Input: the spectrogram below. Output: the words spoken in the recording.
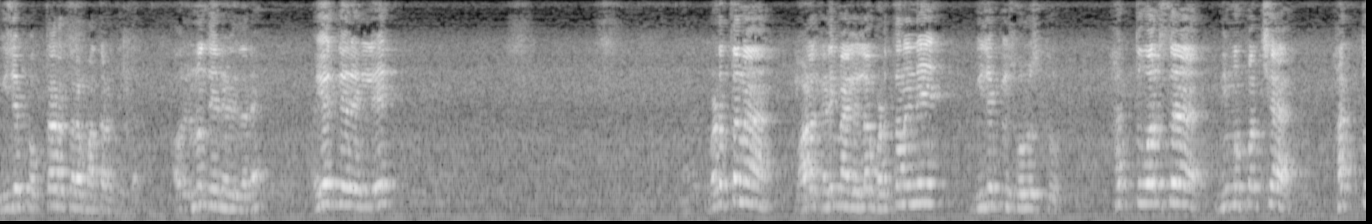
ಬಿಜೆಪಿ ವಕ್ತಾರ ಥರ ಮಾತಾಡ್ತಿದ್ದಾರೆ. ಅವ್ರು ಇನ್ನೊಂದು ಏನು ಹೇಳಿದ್ದಾರೆ? ಅಯೋಧ್ಯೆಯಲ್ಲಿ ಬಡತನ ಬಹಳ ಕಡಿಮೆ ಆಗಿಲ್ಲ. ಬಡತನನೇ ಬಿಜೆಪಿ ಸೋಲಿಸ್ತು. ಹತ್ತು ವರ್ಷ ನಿಮ್ಮ ಪಕ್ಷ ಹತ್ತು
